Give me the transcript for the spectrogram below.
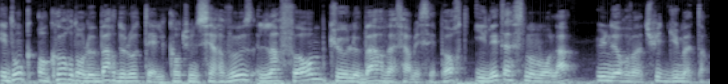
est donc encore dans le bar de l'hôtel quand une serveuse l'informe que le bar va fermer ses portes. Il est à ce moment-là 1h28 du matin.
